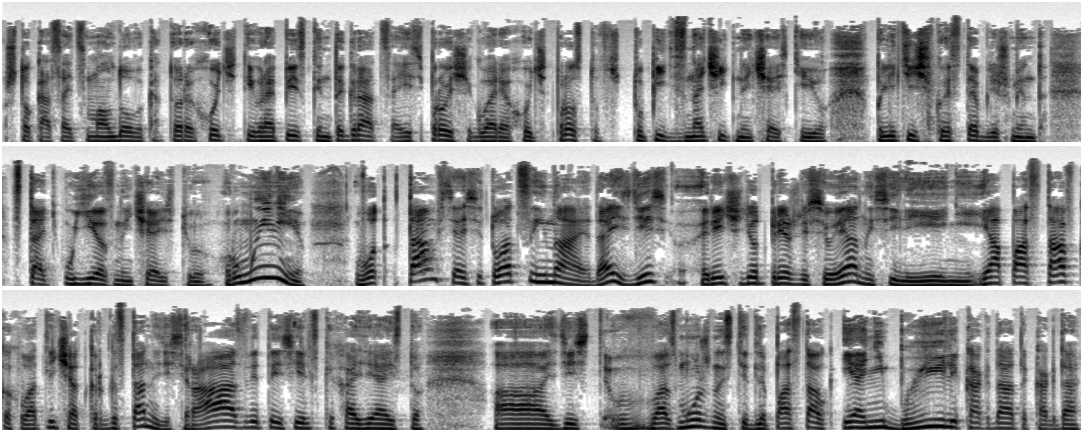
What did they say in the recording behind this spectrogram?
что касается Молдовы, которая хочет европейской интеграции, а если проще говоря, хочет просто вступить в значительную часть ее политического истеблишмента, стать уездной частью Румынии, вот там вся ситуация иная, да, и здесь речь идет прежде всего и о населении, и о поставках, в отличие от Кыргызстана, здесь развитое сельское хозяйство, а здесь возможности для поставок, и они были когда-то, когда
